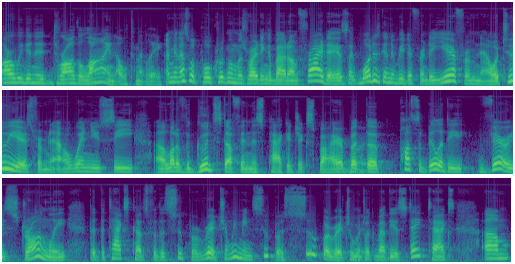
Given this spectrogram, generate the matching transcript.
are we going to draw the line ultimately? I mean, that's what Paul Krugman was writing about on Friday. It's like, what is going to be different a year from now or two years from now when you see a lot of the good stuff in this package expire, but right. the possibility very strongly that the tax cuts for the super rich, and we mean super, super rich when right. we're talking about the estate tax, um,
